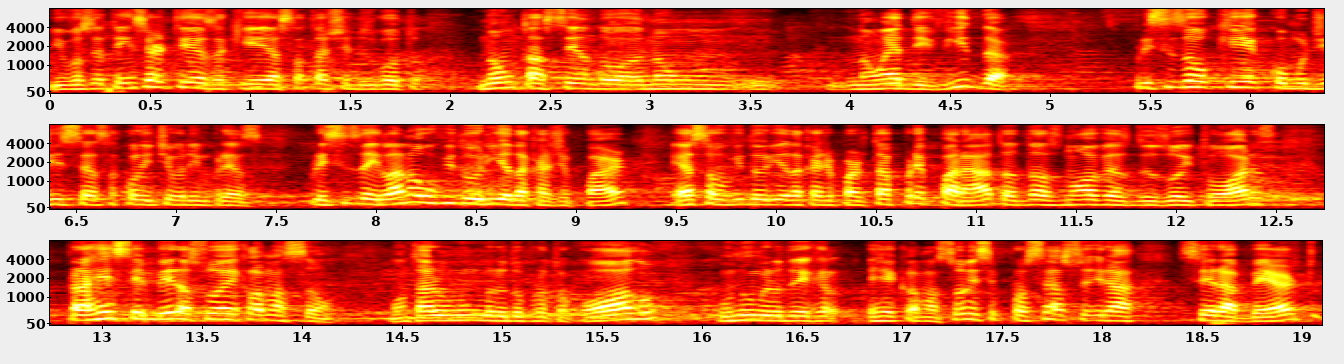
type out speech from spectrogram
e você tem certeza que essa taxa de esgoto não está sendo, não, não é devida, Precisa o quê? Como disse essa coletiva de imprensa? Precisa ir lá na ouvidoria da Cagepar. Essa ouvidoria da Cagepar está preparada das 9 às 18 horas para receber a sua reclamação. Montar o número do protocolo, o número de reclamação. Esse processo irá ser aberto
